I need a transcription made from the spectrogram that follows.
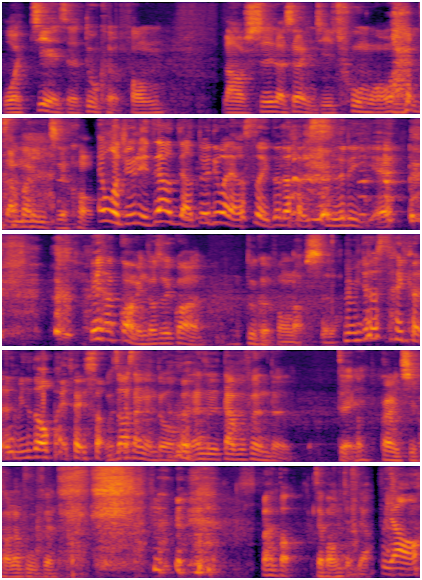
我借着杜可风老师的摄影机触摸完张曼玉之后，哎、欸，我觉得你这样讲对另外两个摄影真的很失礼耶，因为他挂名都是挂杜可风老师了，明明就是三个人名字都要摆在上面。我知道三个人都有摆，但是大部分的对关于旗袍那部分，不 然帮再帮我剪掉，不要。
